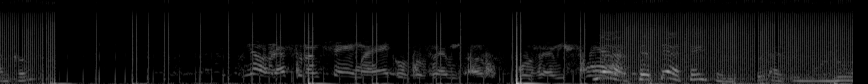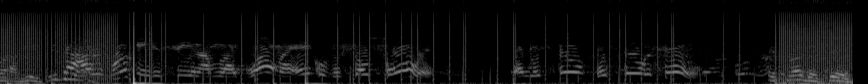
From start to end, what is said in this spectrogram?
ankle? No, that's what I'm saying. My ankles were very uh, were very swollen. Yeah, so pay attention so that you know a bit. Yeah, I was looking to see and I'm like, wow, my ankles are so swollen. And they're still, they're still the same. It's not the same.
